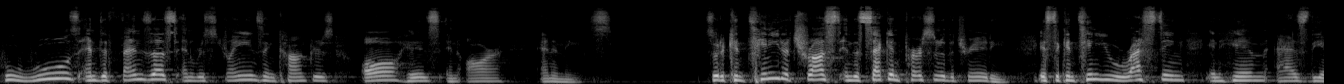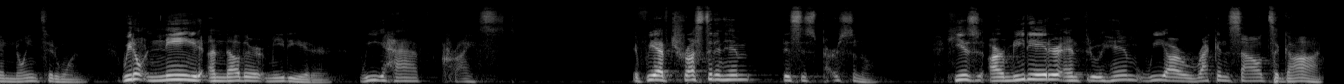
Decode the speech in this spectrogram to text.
who rules and defends us and restrains and conquers all his and our enemies. So to continue to trust in the second person of the Trinity, is to continue resting in Him as the anointed one. We don't need another mediator. We have Christ. If we have trusted in Him, this is personal. He is our mediator, and through Him, we are reconciled to God.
